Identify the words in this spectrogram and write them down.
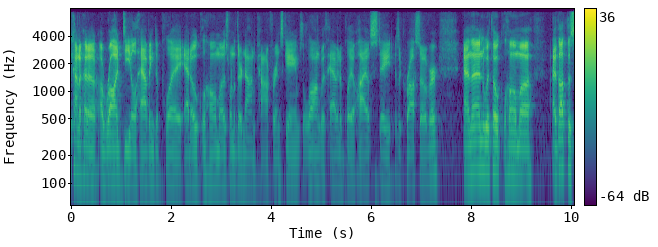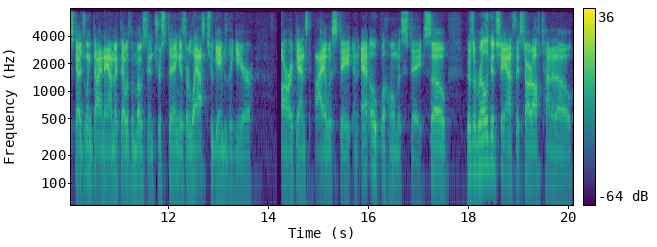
kind of had a, a, raw deal having to play at Oklahoma as one of their non-conference games, along with having to play Ohio State as a crossover. And then with Oklahoma, I thought the scheduling dynamic that was the most interesting is their last two games of the year are against Iowa State and at Oklahoma State. So there's a really good chance they start off 10 and 0,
